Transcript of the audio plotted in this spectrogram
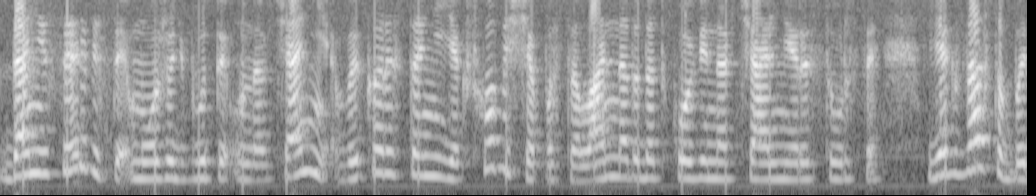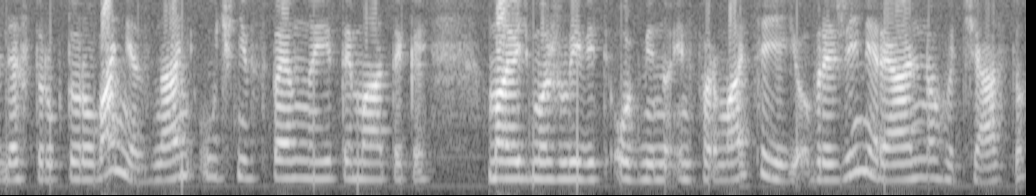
Дані сервіси можуть бути у навчанні використані як сховища посилань на додаткові навчальні ресурси, як засоби для структурування знань учнів з певної тематики, мають можливість обміну інформацією в режимі реального часу,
